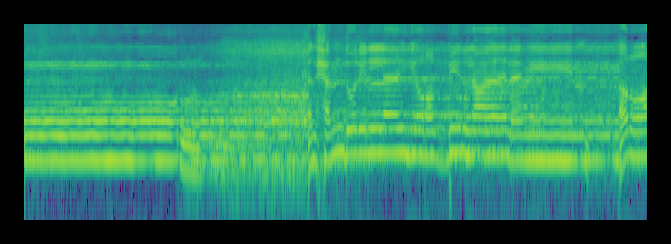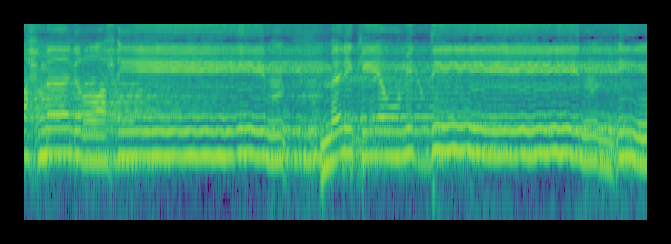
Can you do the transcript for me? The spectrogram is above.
الحمد لله رب العالمين. الرحمن الرحيم. ملك يوم الدين.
